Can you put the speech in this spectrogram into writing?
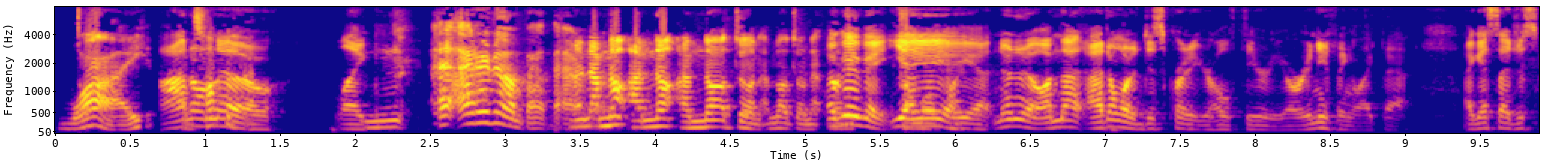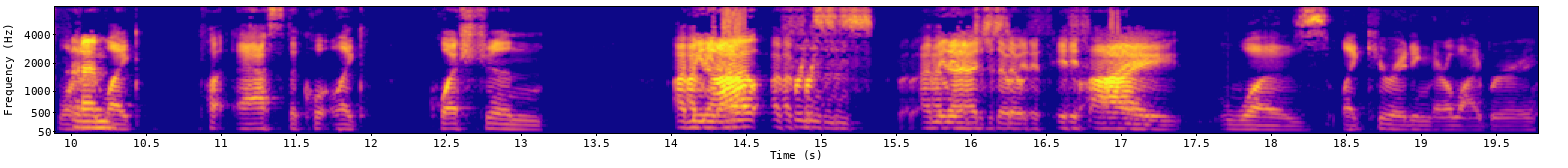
Why? I don't know. Like, that- N- I, I don't know about that. and I'm not. I'm not. I'm not done. I'm not done. okay, okay, yeah, yeah, yeah, point. yeah. No, no, no. I'm not. I don't want to discredit your whole theory or anything like that. I guess I just want to Um, like pu- ask the like question. I mean, I, for instance, I mean, I just know if, if I was like curating their library,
